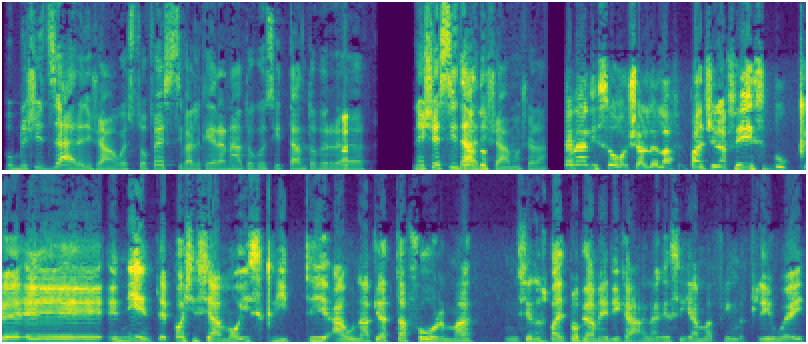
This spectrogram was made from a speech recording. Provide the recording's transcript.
pubblicizzare diciamo, questo festival che era nato così tanto per... Ah necessità, diciamocela. Canali social, la pagina Facebook e, e, niente. Poi ci siamo iscritti a una piattaforma, se non sbaglio, proprio americana, che si chiama Film Freeway,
